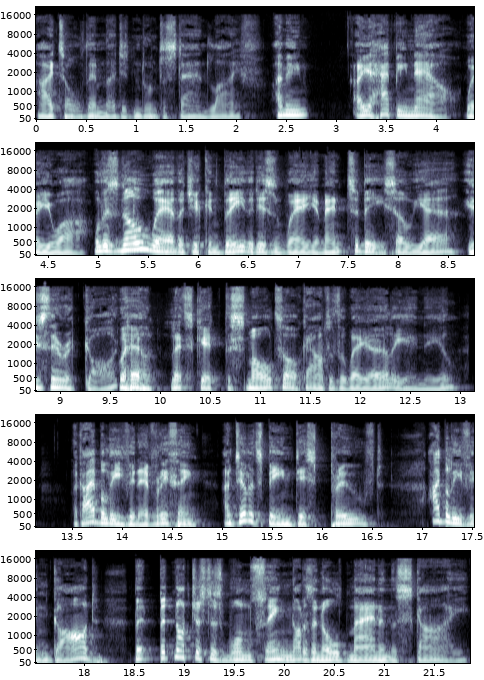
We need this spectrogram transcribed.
I told them they didn't understand life. I mean, are you happy now where you are? Well, there's nowhere that you can be that isn't where you're meant to be, so yeah. Is there a God? Well, let's get the small talk out of the way early, eh, Neil? Like, I believe in everything until it's been disproved. I believe in God, but, but not just as one thing, not as an old man in the sky.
